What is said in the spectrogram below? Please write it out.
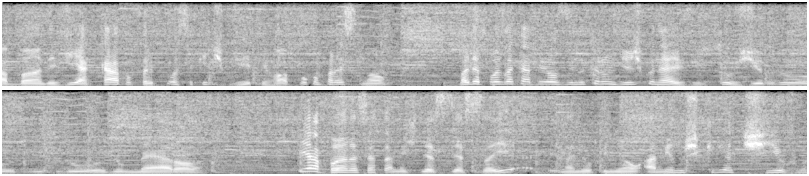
a banda e via a capa, eu falei, pô, isso aqui é disco de hip hop, vou comprar isso não. Mas depois acabei ouvindo que era um disco, né, surgido do, do, do Metal lá. E a banda, certamente, dessas, dessas aí, na minha opinião, a menos criativa.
